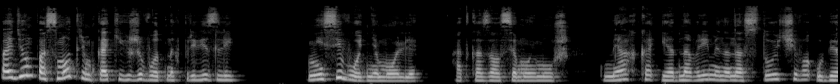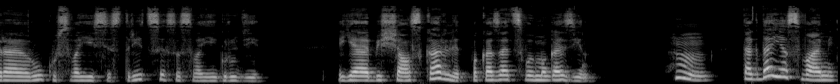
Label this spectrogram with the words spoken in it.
Пойдем посмотрим, каких животных привезли». «Не сегодня, Молли», – отказался мой муж мягко и одновременно настойчиво убирая руку своей сестрицы со своей груди. Я обещал Скарлетт показать свой магазин. «Хм, тогда я с вами»,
